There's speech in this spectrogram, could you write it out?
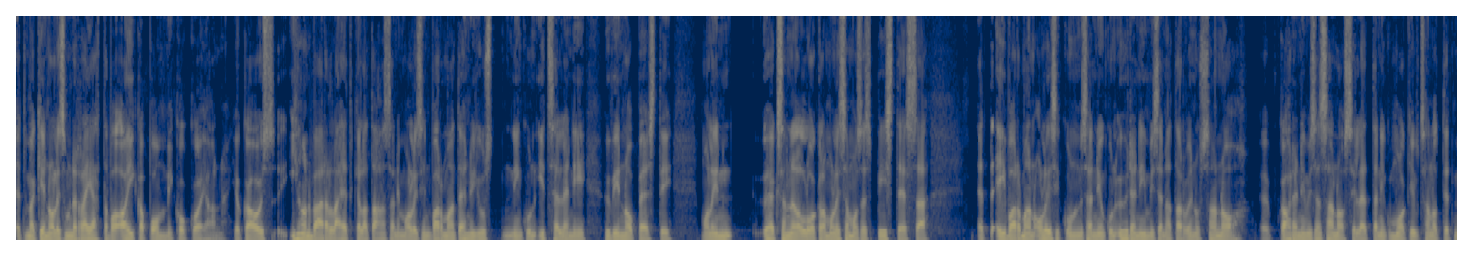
että mäkin oli semmoinen räjähtävä aikapommi koko ajan, joka olisi ihan väärällä hetkellä tahansa, niin mä olisin varmaan tehnyt just niin kuin itselleni hyvin nopeasti. Mä olin yhdeksännellä luokalla, mä olin semmoisessa pisteessä, että ei varmaan olisi, kun sen jonkun yhden ihmisenä tarvinnut sanoa, kahden ihmisen sanoa sille, että niin kuin muakin sanottiin, että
